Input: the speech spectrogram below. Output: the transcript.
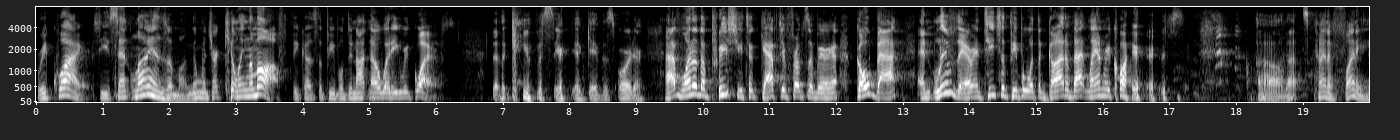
requires. He sent lions among them, which are killing them off because the people do not know what he requires that the king of Assyria gave this order. Have one of the priests you took captive from Samaria go back and live there and teach the people what the God of that land requires. oh, that's kind of funny,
